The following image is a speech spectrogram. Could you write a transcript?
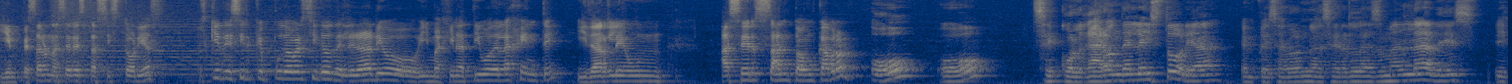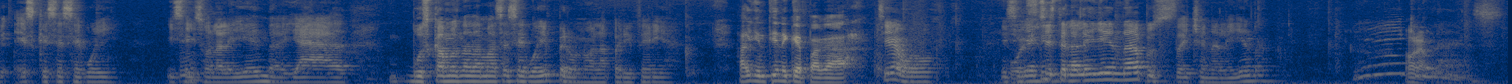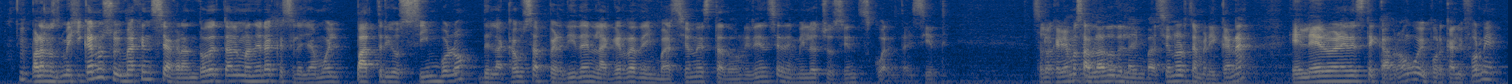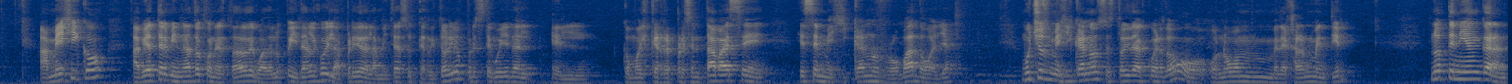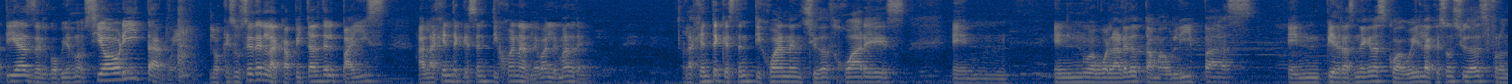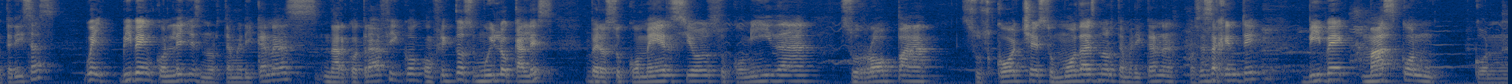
y empezaron a hacer estas historias, pues quiere decir que pudo haber sido del erario imaginativo de la gente y darle un hacer santo a un cabrón. O, o se colgaron de la historia, empezaron a hacer las maldades. y es que es ese güey. Y se hizo la leyenda. Y ya buscamos nada más ese güey, pero no a la periferia. Alguien tiene que pagar. Sí, a huevo. Y si Pues ya sí. existe la leyenda, pues echen la leyenda. Eh, qué Ahora. bolas. Para los mexicanos su imagen se agrandó de tal manera que se le llamó el patrio símbolo de la causa perdida en la guerra de invasión estadounidense de 1847. O sea, lo que habíamos hablado de la invasión norteamericana, el héroe era este cabrón, güey, por California. A México había terminado con el Tratado de Guadalupe Hidalgo y la pérdida de la mitad de su territorio, pero este güey era el, el- como el que representaba ese, ese mexicano robado allá. Muchos mexicanos, estoy de acuerdo, o, no me dejarán mentir, no tenían garantías del gobierno. Si ahorita, güey, lo que sucede en la capital del país, a la gente que está en Tijuana le vale madre. A la gente que está en Tijuana, en Ciudad Juárez, en, en Nuevo Laredo, Tamaulipas, en Piedras Negras, Coahuila, que son ciudades fronterizas, güey, viven con leyes norteamericanas, narcotráfico, conflictos muy locales, pero su comercio, su comida, su ropa, sus coches, su moda es norteamericana. Sea, esa gente vive más con, con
